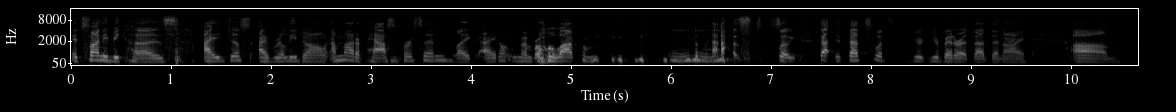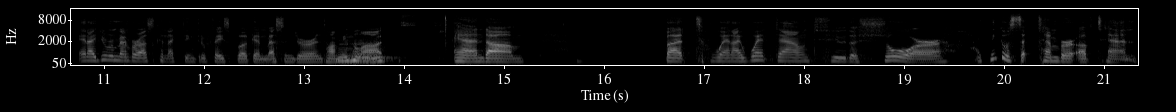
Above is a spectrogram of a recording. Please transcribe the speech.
it's funny because I just I really don't. I'm not a past person. Like I don't remember a whole lot from the Mhm. past. So that that's what you're you're better at that than I. Um, and I do remember us connecting through Facebook and Messenger and talking a lot. And um, but when I went down to the shore, I think it was September of ten.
